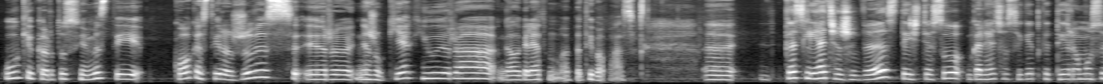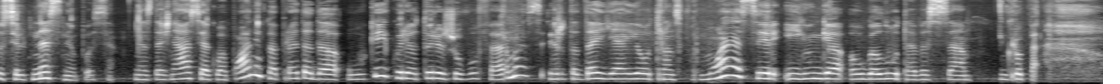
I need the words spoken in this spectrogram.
ūkį kartu su jumis. Tai kokios tai yra žuvis ir nežinau, kiek jų yra, gal galėtum apie tai papasakoti? Kas liečia žuvis tai iš tiesų galėčiau sakyt kad tai yra mūsų silpnesnė pusė. Nes dažniausiai akvaponika pradeda ūkiai kurie turi žuvų fermas ir tada jie jau transformuojasi ir įjungia augalų tą visą grupę.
